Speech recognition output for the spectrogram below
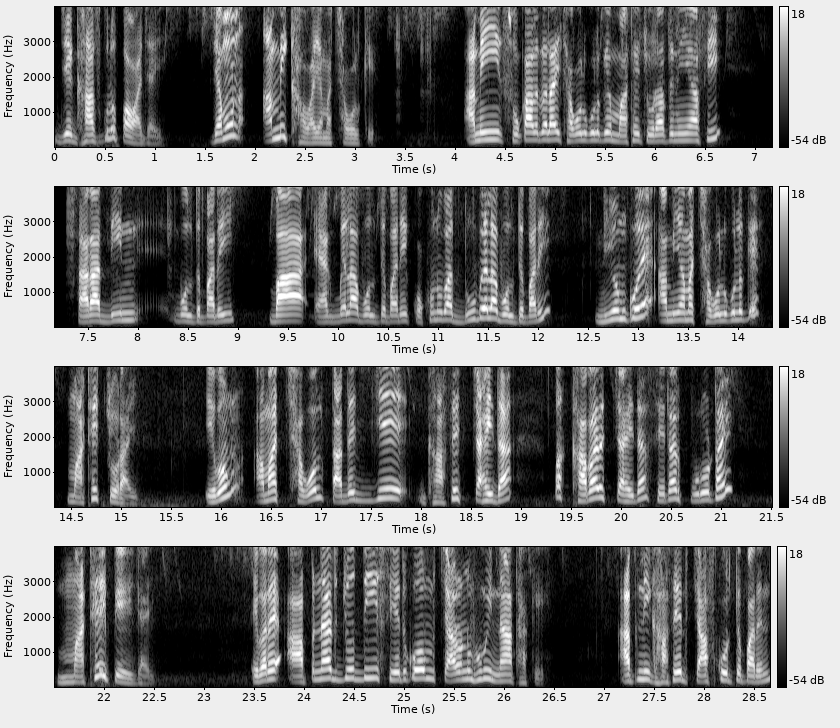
যে ঘাসগুলো পাওয়া যায়। যেমন আমি খাওয়াই আমার ছাগলকে। আমি সকালবেলায় ছাগলগুলোকে মাঠে চড়াতে নিয়ে আসি সারা দিন বলতে পারি বা একবেলা বলতে পারি, কখনো বা দুবেলা বলতে পারি, নিয়ম করে আমি আমার ছাগলগুলোকে মাঠে চড়াই। এবং আমার ছাগল তাদের যে ঘাসের চাহিদা বা খাবারের চাহিদা সেটার পুরোটাই মাঠেই পেয়ে যায়। এবারে আপনার যদি সেরকম চারণভূমি না থাকে, আপনি ঘাসের চাষ করতে পারেন।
